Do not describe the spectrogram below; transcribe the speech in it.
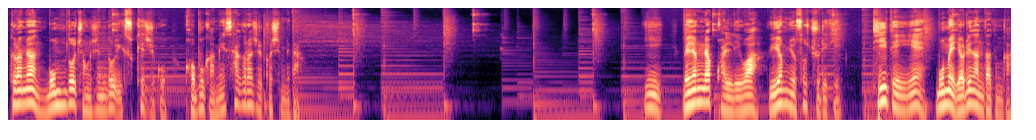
그러면 몸도 정신도 익숙해지고 거부감이 사그러질 것입니다. 2. 면역력 관리와 위험 요소 줄이기. D-Day에 몸에 열이 난다든가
